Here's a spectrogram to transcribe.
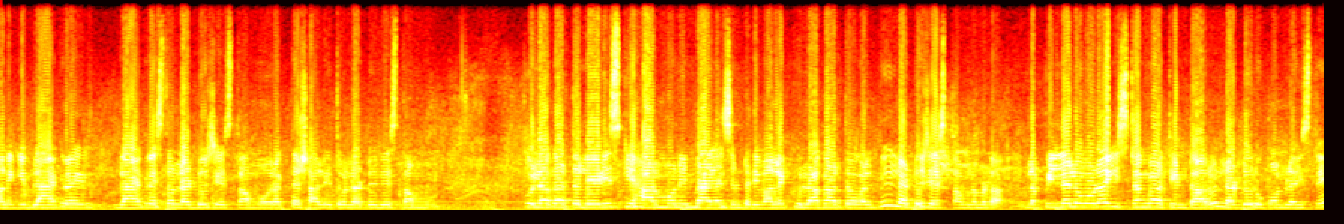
మనకి బ్లాక్ రైస్ బ్లాక్ రైస్తో లడ్డు చేస్తాము రక్తశాలితో లడ్డు చేస్తాము కులాకార్తో లేడీస్కి హార్మోన్ ఇంబ్యాలెన్స్ ఉంటుంది. వాళ్ళకి కులాకార్తో కలిపి లడ్డు చేస్తాం అనమాట ఇట్లా పిల్లలు కూడా ఇష్టంగా తింటారు లడ్డు రూపంలో ఇస్తే.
